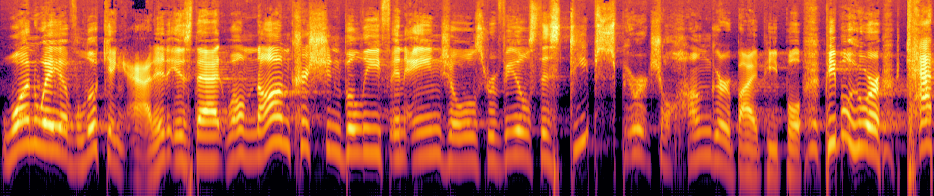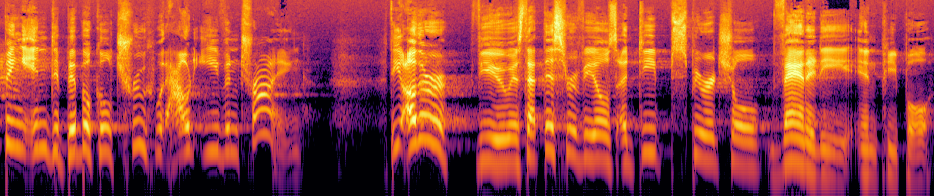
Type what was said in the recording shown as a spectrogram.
One way of looking at it is that, well, non Christian belief in angels reveals this deep spiritual hunger by people, people who are tapping into biblical truth without even trying. The other view is that this reveals a deep spiritual vanity in people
